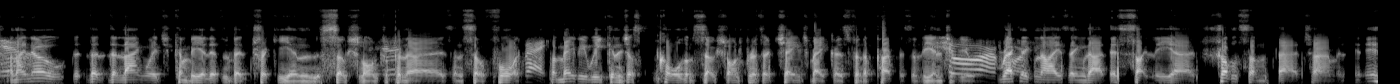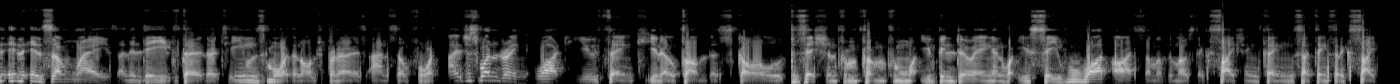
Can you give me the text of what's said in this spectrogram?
Yeah. And I know that the, the, language can be a little bit tricky in social entrepreneurs and so forth, right. but maybe we can just call them social entrepreneurs or change makers for the purpose of the interview, sure, recognizing that it's slightly uh, troublesome uh, term in, in, in, some ways, and indeed their, their teams more than entrepreneurs and so forth. I'm just wondering what you think, you know, from the Skoll position, from, from, from what you've been doing and what you see, what are some of the most exciting things or things that excite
